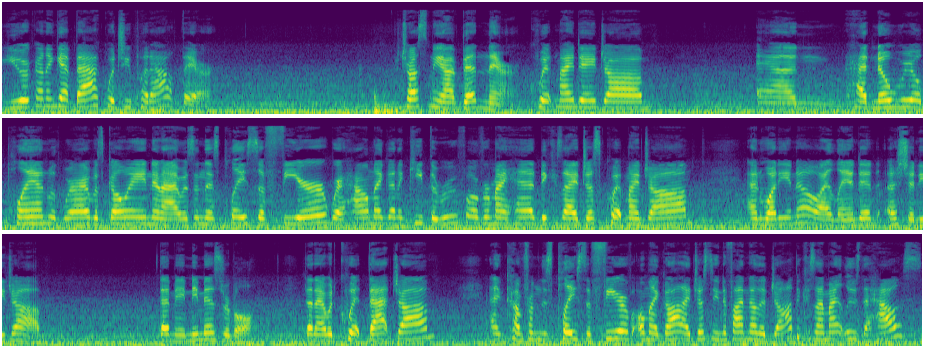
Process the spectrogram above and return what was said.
you're going to get back what you put out there. Trust me, I've been there. Quit my day job and had no real plan with where I was going, and I was in this place of fear where how am I going to keep the roof over my head because I just quit my job? And what do you know? I landed a shitty job that made me miserable. Then I would quit that job and come from this place of fear of, oh my God, I just need to find another job because I might lose the house.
